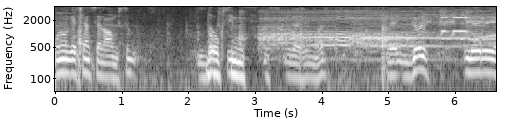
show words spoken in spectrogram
Bunu geçen sene almıştım. Doximis. is- ilacım var. Ee, göz ileri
